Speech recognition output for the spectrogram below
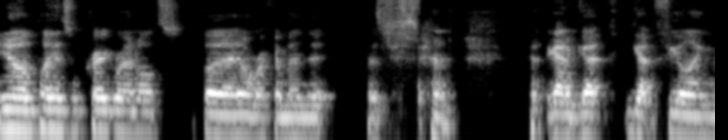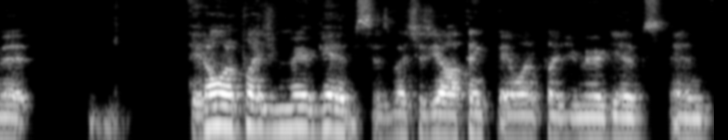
You know, I'm playing some Craig Reynolds, but I don't recommend it. That's just I got a gut gut feeling that they don't want to play Jahmyr Gibbs as much as y'all think they want to play Jahmyr Gibbs, and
